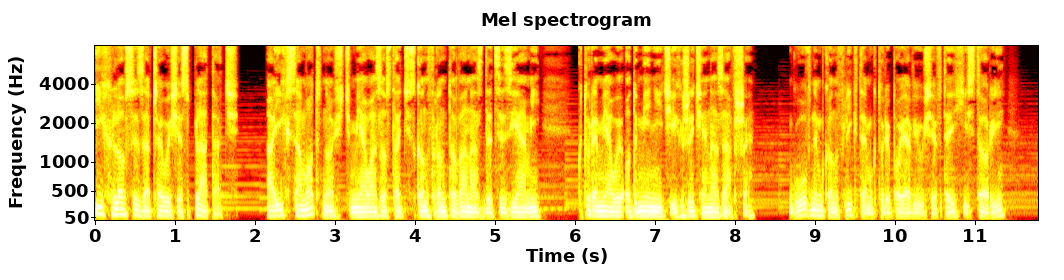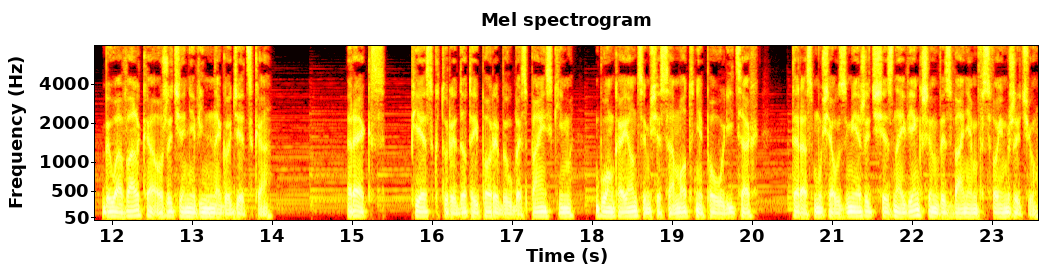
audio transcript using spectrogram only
ich losy zaczęły się splatać, a ich samotność miała zostać skonfrontowana z decyzjami, które miały odmienić ich życie na zawsze. Głównym konfliktem, który pojawił się w tej historii, była walka o życie niewinnego dziecka. Rex, pies, który do tej pory był bezpańskim, błąkającym się samotnie po ulicach, teraz musiał zmierzyć się z największym wyzwaniem w swoim życiu.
